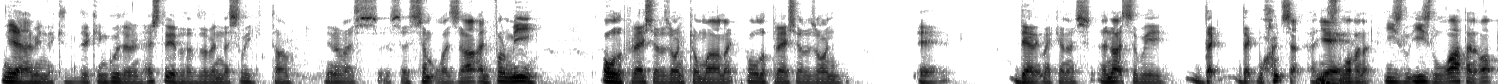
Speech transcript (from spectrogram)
Yeah, I mean, they can, they can go down in history if they win this league, Tom. You know, it's, it's as simple as that. And for me, all the pressure is on Kilmarnock, all the pressure is on uh, Derek McInnes, and that's the way Dick, Dick wants it, and yeah. he's loving it. He's he's lapping it up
